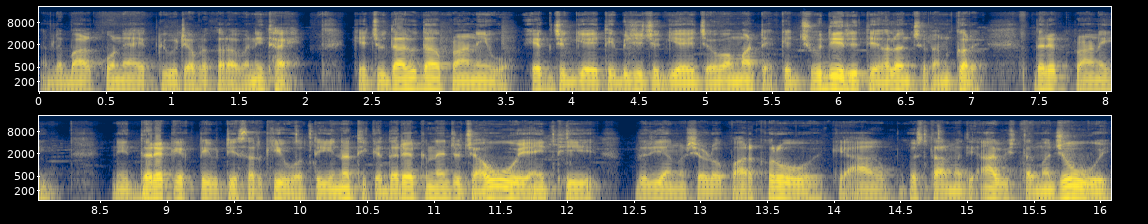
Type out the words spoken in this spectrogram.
એટલે બાળકોને આ એક્ટિવિટી આપણે કરાવવાની થાય કે જુદા જુદા પ્રાણીઓ એક જગ્યાએથી બીજી જગ્યાએ જવા માટે કે જુદી રીતે હલનચલન કરે. દરેક પ્રાણીની દરેક એક્ટિવિટી સરખી હોતી નથી કે દરેકને જો જવું હોય અહીંથી દરિયાનો શેડો પાર કરવો હોય કે આ વિસ્તારમાંથી આ વિસ્તારમાં જવું હોય,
